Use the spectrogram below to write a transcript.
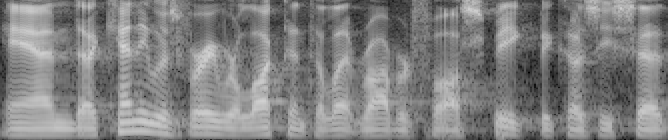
And uh, Kennedy was very reluctant to let Robert Frost speak because he said,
